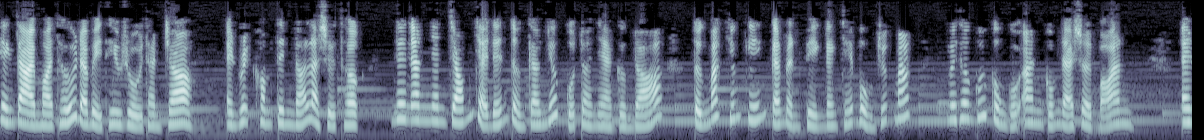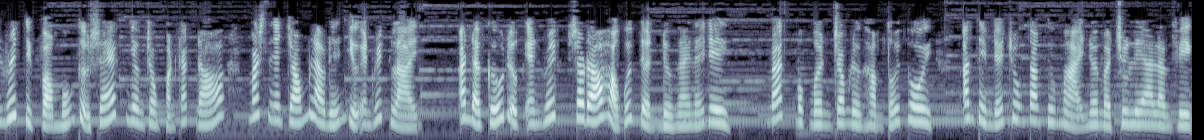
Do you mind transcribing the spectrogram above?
Hiện tại mọi thứ đã bị thiêu rụi thành tro. Enric không tin đó là sự thật, nên anh nhanh chóng chạy đến tầng cao nhất của tòa nhà gần đó, tận mắt chứng kiến cảnh bệnh viện đang cháy bùng trước mắt. Người thân cuối cùng của anh cũng đã rời bỏ anh. Enric tuyệt vọng muốn tự sát, nhưng trong khoảnh khắc đó, Max nhanh chóng lao đến giữ Enric lại. Anh đã cứu được Enric, sau đó họ quyết định đường ai nấy đi. Max một mình trong đường hầm tối thui, anh tìm đến trung tâm thương mại nơi mà Julia làm việc.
